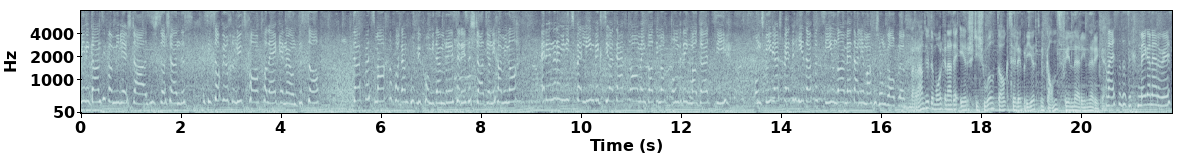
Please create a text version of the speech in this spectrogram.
meine ganze Familie ist da. Es ist so schön, dass es sind so viele Leute gekommen, Kolleginnen, und das so dürfen zu machen vor dem Publikum in diesem riesen, riesen Stadion. Ich kann mich noch erinnern, wie ich in Berlin war und oh mein Gott, ich möchte unbedingt mal dort sein. Und vier Jahre später hier dürfen sein und auch eine Medaille machen, ist unglaublich. Wir haben heute Morgen auch den ersten Schultag zelebriert mit ganz vielen Erinnerungen. Ich weiss noch, dass ich mega nervös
